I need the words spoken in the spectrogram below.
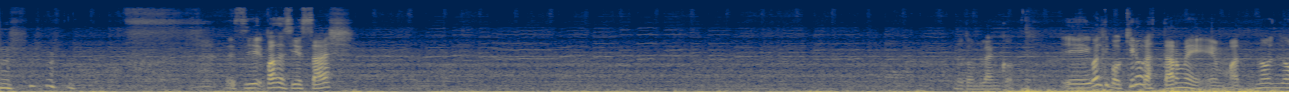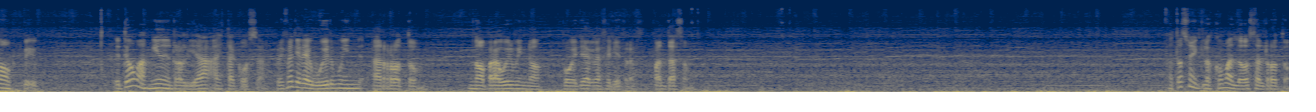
si, pasa si es Sash. Botón blanco. Eh, igual tipo, quiero gastarme en... No, no, le tengo más miedo en realidad a esta cosa. Prefiero tirar Whirlwind a Rotom. No, para Whirlwind no, porque tira clase atrás. Fantasma. Fantasma y Closcoma al 2 al roto.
